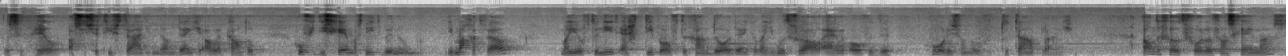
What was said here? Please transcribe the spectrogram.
dat is een heel associatief stadium, dan denk je alle kanten op, hoef je die schema's niet te benoemen. Je mag het wel, maar je hoeft er niet echt diep over te gaan doordenken, want je moet vooral eigenlijk over de horizon, over het totaalplaatje. Ander groot voordeel van schema's.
